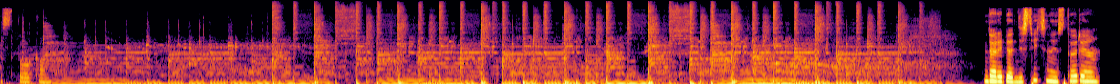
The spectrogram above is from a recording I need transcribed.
истокам. Да, ребят, действительно, история,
